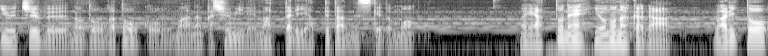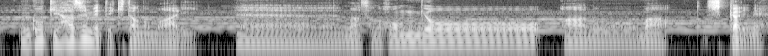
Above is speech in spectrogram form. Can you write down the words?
YouTube の動画投稿をまあなんか趣味でまったりやってたんですけども、まあ、やっとね、世の中が割と動き始めてきたのもあり、えー、まあその本業を、あのまあ、しっかりね、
